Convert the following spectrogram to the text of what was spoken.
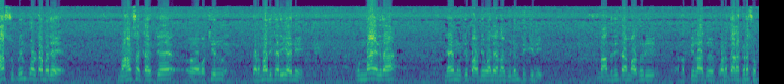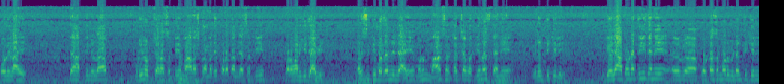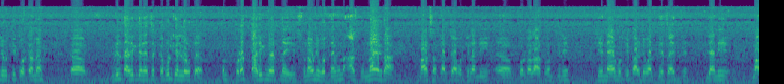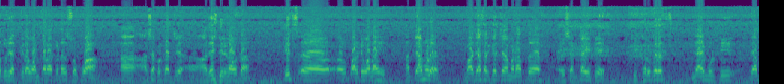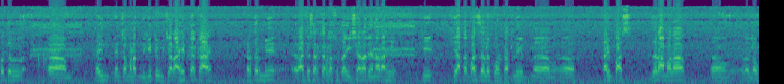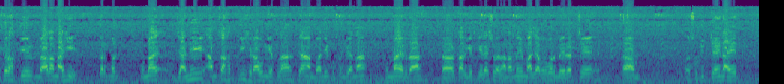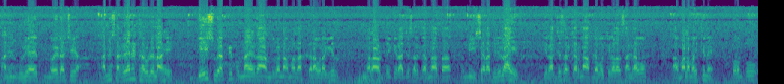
आज सुप्रीम कोर्टामध्ये महाड सरकारचे वकील धर्माधिकारी यांनी पुन्हा एकदा न्यायमूर्ती पार्टीवाले यांना विनंती केली. नांदणीचा माधुरी हत्तीला जो पणताराकडे सोपवलेला आहे त्या हत्तीला पुढील उपचारासाठी महाराष्ट्रामध्ये परत आणण्यासाठी परवानगी द्यावी. परिस्थिती बदललेली आहे म्हणून महाराष्ट्र सरकारच्या वतीनंच त्यांनी विनंती केली. गेल्या आठवड्यातही त्यांनी कोर्टासमोर विनंती केलेली होती. कोर्टानं पुढील तारीख देण्याचं कबूल केलं होतं. पण परत तारीख मिळत नाही सुनावणी होत नाही. म्हणून आज पुन्हा एकदा महाराष्ट्र सरकारच्या वकिलांनी कोर्टाला आठवण केली. हे न्यायमूर्ती पार्टीवाल तेच आहेत ज्यांनी माधुरी हत्तीला वनतराकडे सोपवा अशा प्रकारचे आदेश दिलेला होता. तेच अ, पार्टीवाल आहेत. आणि त्यामुळं माझ्यासारख्याच्या मनात शंका येते की खरोखरच न्यायमूर्ती याबद्दल काही त्यांच्या मनात निगेटिव्ह विचार आहेत का काय? खरं तर मी राज्य सरकारला सुद्धा इशारा देणार आहे की की आता बस झालं कोर्टातली टाइमपास जर आम्हाला लवकर हत्ती मिळाला नाही तर मग पुन्हा ज्यांनी आमचा हत्ती हिरावून घेतला त्या अंबानी कुटुंबियांना पुन्हा एकदा टार्गेट केल्याशिवाय राहणार नाही. माझ्याबरोबर मेरठचे सुदीप जैन आहेत अनिल गुळी आहेत नोएडाचे. आम्ही सगळ्यांनी ठरवलेलं आहे देशव्यापी पुन्हा एकदा आंदोलन आम्हाला करावं लागेल. मला वाटतं की राज्य सरकारनं आता मी इशारा दिलेला आहे की राज्य सरकारनं आपल्या वकिलाला सांगावं. आम्हाला माहिती नाही. परंतु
